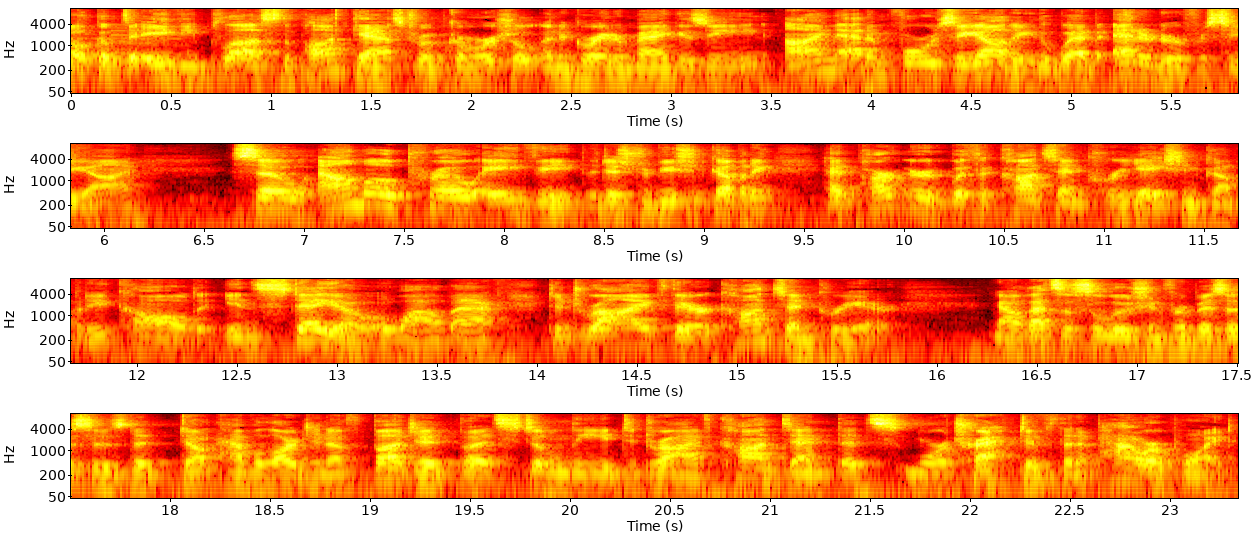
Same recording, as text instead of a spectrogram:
welcome to AV Plus, the podcast from Commercial Integrator Magazine. I'm Adam Forziati, the web editor for CI. So, Almo Pro AV, the distribution company, had partnered with a content creation company called Insteo a while back to drive their content creator. Now, that's a solution for businesses that don't have a large enough budget but still need to drive content that's more attractive than a PowerPoint.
